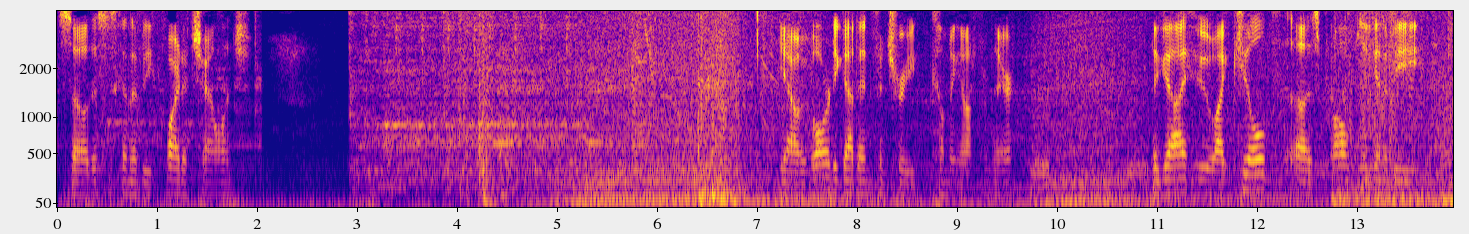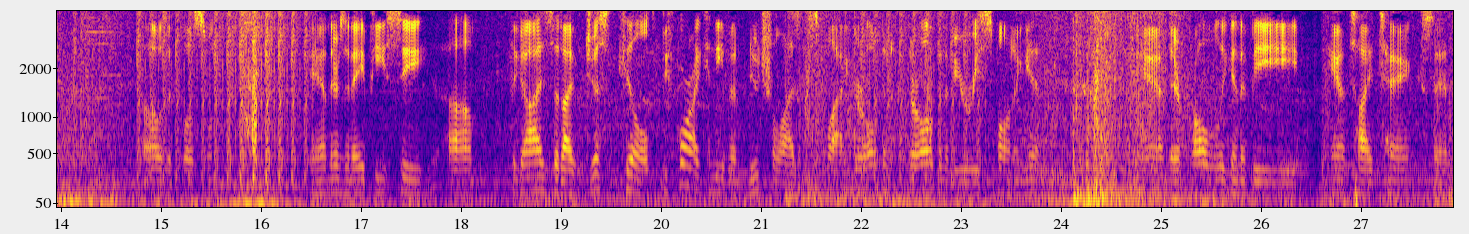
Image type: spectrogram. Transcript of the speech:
So this is going to be quite a challenge. Yeah, we've already got infantry coming out from there. The guy who I killed uh, is probably going to be... Oh, that was a close one. And there's an APC. Um, the guys that I've just killed, before I can even neutralize this flag, they're all gonna, they're all going to be respawning in. And they're probably going to be anti-tanks and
